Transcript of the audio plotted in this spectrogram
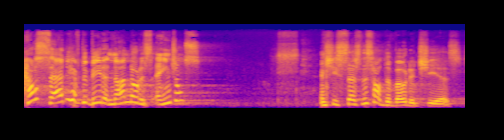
How sad do you have to be to not notice angels? And she says, This is how devoted she is.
